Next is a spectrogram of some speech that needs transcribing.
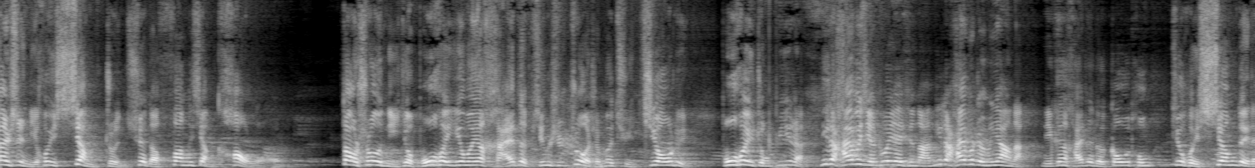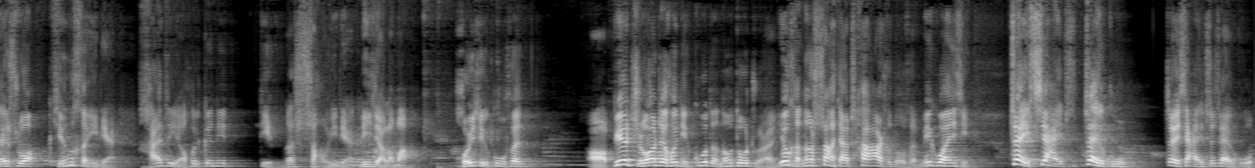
但是你会向准确的方向靠拢。到时候你就不会因为孩子平时做什么去焦虑，不会总逼着你咋还不写作业去呢？你咋还不怎么样呢？你跟孩子的沟通就会相对来说平和一点，孩子也会跟你。顶的少一点，理解了吗？回去估分，啊，别指望这回你估的能多准，有可能上下差二十多分，没关系，再下一次再估，再下一次再估，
